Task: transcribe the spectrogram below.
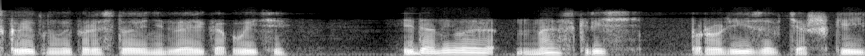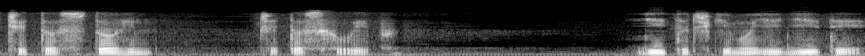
Скрипнули перестояні двері каплиці, і Данила наскрізь прорізав тяжкий чи то стогін, чи то схлип. Діточки мої, діти,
